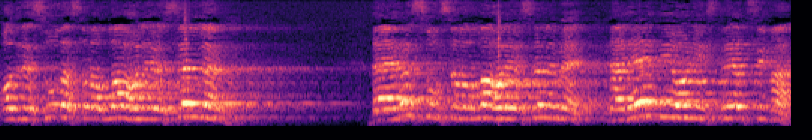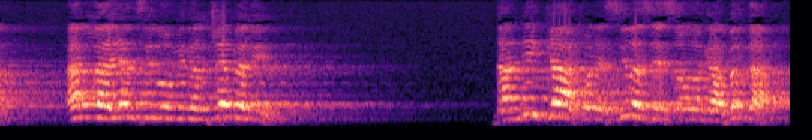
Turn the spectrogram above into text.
od Resula sallallahu alaihi sallam da je Resul sallallahu alaihi wa sallam naredio onim strelcima Alla jenzilu min al džebeli da nikako ne silaze sa onoga brda.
